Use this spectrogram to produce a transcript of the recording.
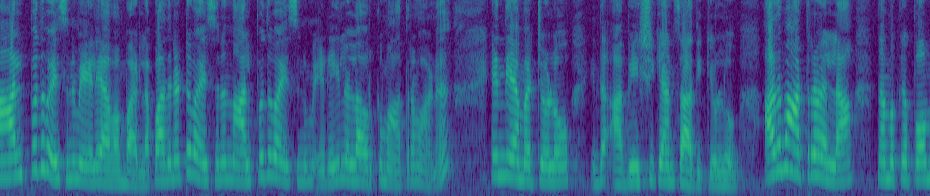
നാൽപ്പത് വയസ്സിനും മേലെ ആവാൻ പാടില്ല. പതിനെട്ട് വയസ്സിനും നാൽപ്പത് വയസ്സിനും ഇടയിലുള്ളവർക്ക് മാത്രമാണ് എന്ത് ചെയ്യാൻ പറ്റുള്ളൂ? ഇത് അപേക്ഷിക്കാൻ സാധിക്കുള്ളൂ. അതുമാത്രമല്ല നമുക്കിപ്പം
